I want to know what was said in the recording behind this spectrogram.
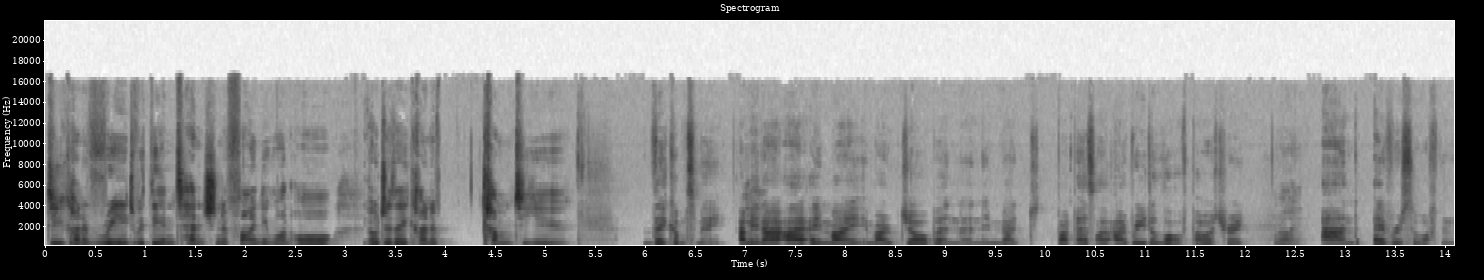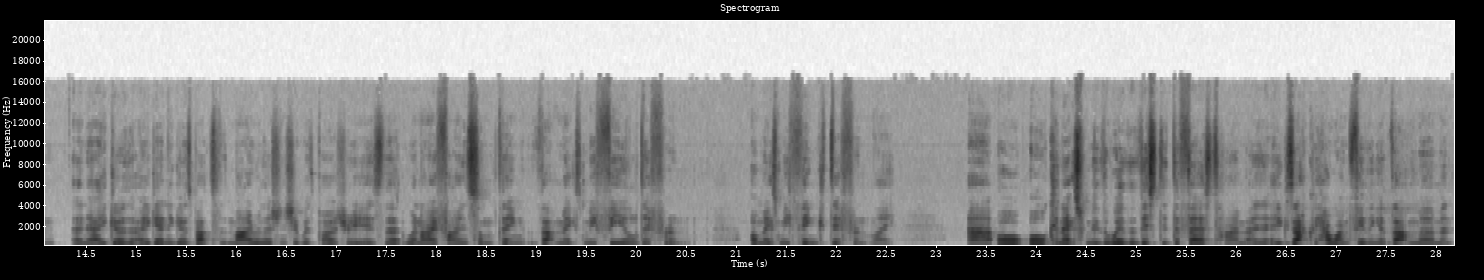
do you kind of read with the intention of finding one, or or do they kind of come to you? They come to me. I mean, I, I in my in my job and, and in my my personal life, I read a lot of poetry. Right. and every so often and it goes again it goes back to my relationship with poetry is that when i find something that makes me feel different or makes me think differently uh, or, or connects with me the way that this did the first time and exactly how i'm feeling at that moment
